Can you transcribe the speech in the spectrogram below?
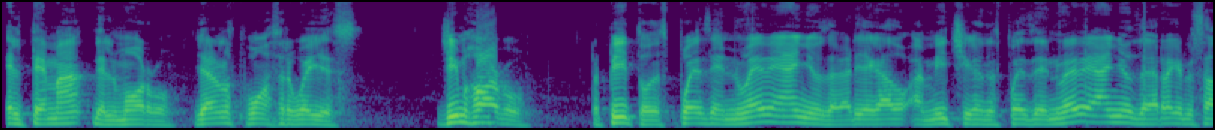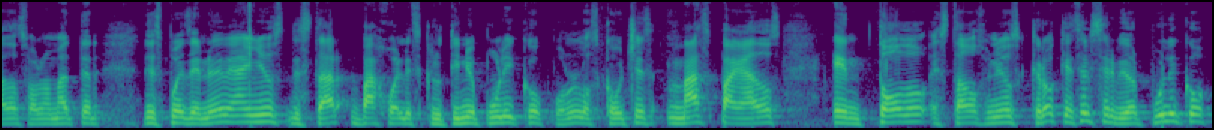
el tema del morbo. Ya no nos podemos hacer güeyes. Jim Harbaugh, repito, después de nueve años de haber llegado a Michigan, después de nueve años de haber regresado a su alma mater, después de nueve años de estar bajo el escrutinio público por uno de los coaches más pagados en todo Estados Unidos, creo que es el servidor público,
